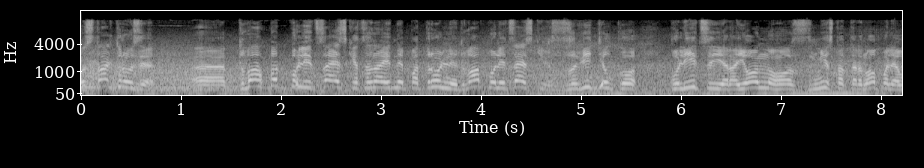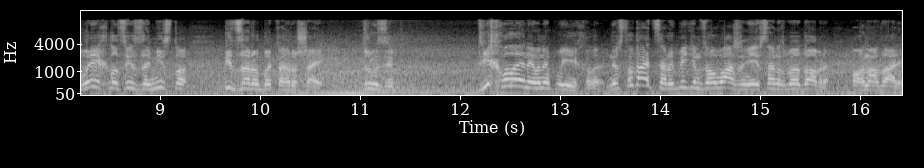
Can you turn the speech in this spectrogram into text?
Ось так, друзі. Е, Два поліцейські, це навіть не патрульні, два поліцейських з відділку поліції районного з міста Тернополя виїхали собі за місто підзаробити грошей. Друзі, дві хвилини вони поїхали. Не встадайтеся, робіть їм зауваження і все у нас буде добре. Погнав далі.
